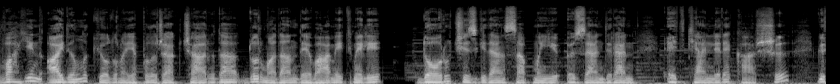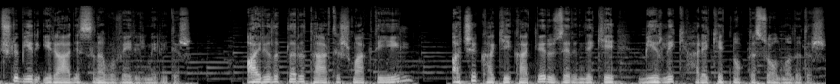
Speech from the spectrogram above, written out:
Vahyin aydınlık yoluna yapılacak çağrıda durmadan devam etmeli, doğru çizgiden sapmayı özendiren etkenlere karşı güçlü bir irade sınavı verilmelidir. Ayrılıkları tartışmak değil, açık hakikatler üzerindeki birlik hareket noktası olmalıdır.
